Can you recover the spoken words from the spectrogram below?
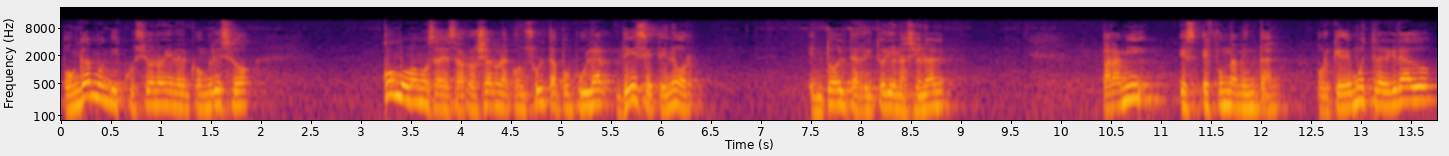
pongamos en discusión hoy en el Congreso cómo vamos a desarrollar una consulta popular de ese tenor en todo el territorio nacional, para mí es fundamental porque demuestra el grado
